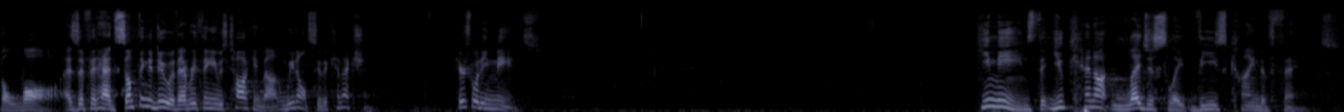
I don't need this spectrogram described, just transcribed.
The law. As if it had something to do with everything he was talking about, and we don't see the connection. Here's what he means He means that you cannot legislate these kind of things.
